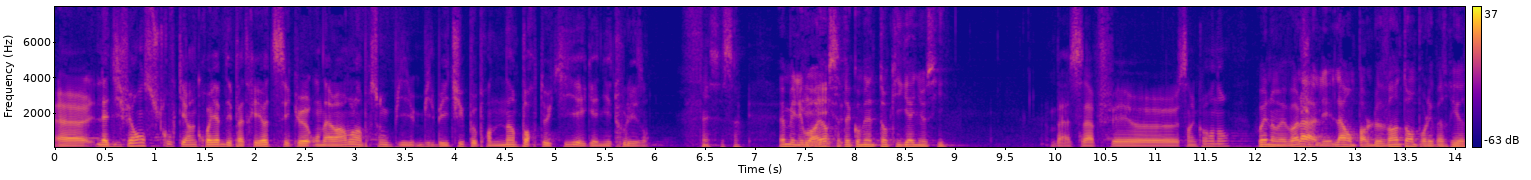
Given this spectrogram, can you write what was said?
la différence, je trouve, qui est incroyable des Patriots, c'est qu'on a vraiment l'impression que Bill Belichick peut prendre n'importe qui et gagner tous les ans. Ouais, c'est ça. Ouais, mais les Et Warriors, c'est- ça fait combien de temps qu'ils gagnent aussi? Bah ça fait 5 ans, non? Ouais, non, mais voilà, les- là, on parle de 20 ans pour les Patriots.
